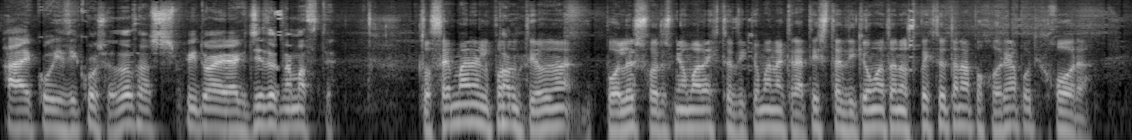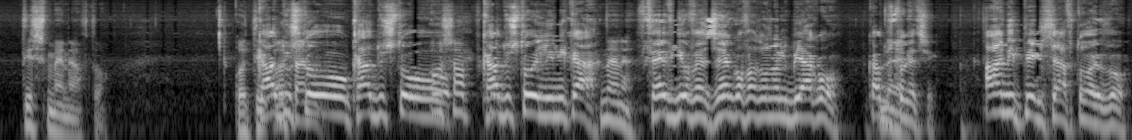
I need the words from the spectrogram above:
αεκοειδικό εδώ, θα σας πει το αεκτζίδες να μάθετε. Το θέμα είναι λοιπόν ότι πολλές φορές μια ομάδα έχει το δικαίωμα να κρατήσει τα δικαιώματα ενός παίκτη όταν αποχωρεί από τη χώρα. Τι σημαίνει αυτό; Ότι Κάντου, όταν- στο, κάντου, στο, Όσα- κάντου στο ελληνικά. Ναι, ναι. Φεύγει ο Βεζέγκοφ από τον Ολυμπιακό. Κάντου Ναι. στο έτσι. Αν υπήρχε αυτό εδώ.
